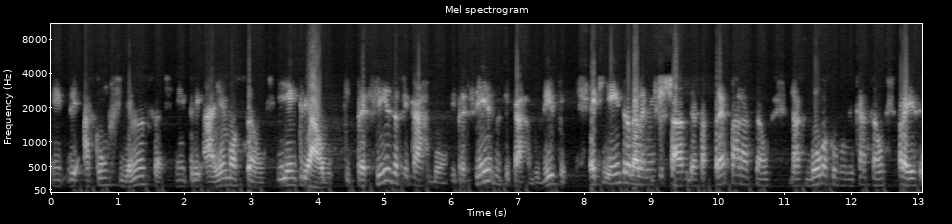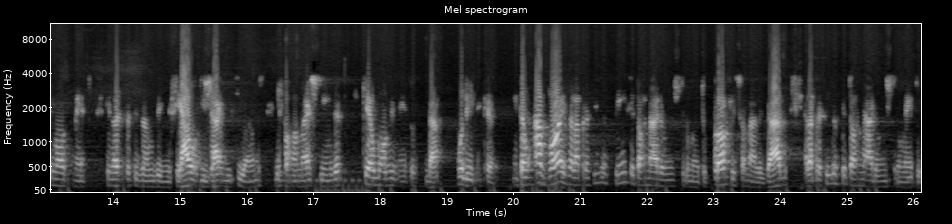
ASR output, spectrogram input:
entre a confiança, entre a emoção e entre algo que precisa ficar bom e precisa ficar bonito, é que entra o elemento-chave dessa preparação da boa comunicação para esse movimento que nós precisamos iniciar, ou que já iniciamos de forma mais tímida, que é o movimento da política. Então, a voz, ela precisa sim se tornar um instrumento profissionalizado, ela precisa se tornar um instrumento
